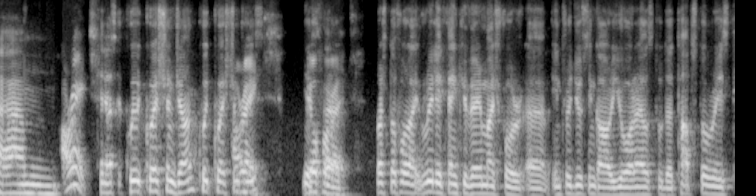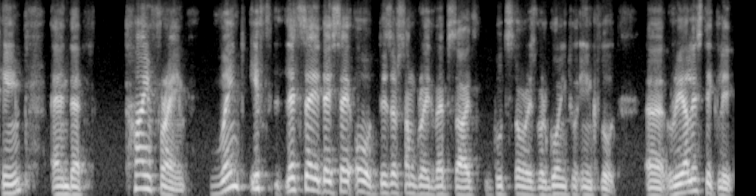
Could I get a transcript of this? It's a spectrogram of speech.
Um, all right. Can I ask a quick question, John? Quick question, All right. please. Go for uh, it. First of all, I really thank you very much for uh, introducing our URLs to the top stories team and the time frame. When, if let's say they say, oh, these are some great websites, good stories, we're going to include. Uh, realistically,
